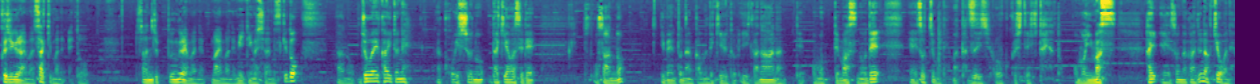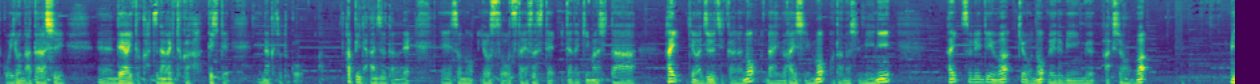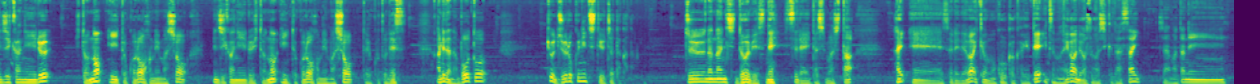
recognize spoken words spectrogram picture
9時ぐらいまでさっきまで、えっと、30分ぐらいまで前までミーティングしてたんですけどあの上映会とねこう一緒の抱き合わせでお産のイベントなんかもできるといいかななんて思ってますので、えー、そっちもねまた随時報告していきたいなと思います。はい、えー、そんな感じで今日はねこういろんな新しい、えー、出会いとかつながりとかができてなんかちょっとこうハッピーな感じだったので、えその様子をお伝えさせていただきました。はいでは10時からのライブ配信もお楽しみに。はいそれでは今日のウェルビーイングアクションは身近にいる人のいいところを褒めましょう。身近にいる人のいいところを褒めましょう。ということです。あれだな冒頭今日16日って言っちゃったかな。17日土曜日ですね。失礼いたしました。はい、えー、それでは今日も口角上げていつもの笑顔でお過ごしください。じゃあまたね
